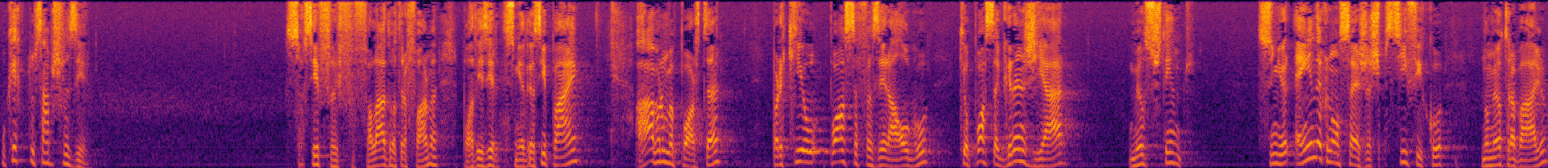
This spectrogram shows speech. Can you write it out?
O que é que tu sabes fazer? Só se falar de outra forma, pode dizer, Senhor Deus e Pai, abre uma porta para que eu possa fazer algo, que eu possa granjear o meu sustento. Senhor, ainda que não seja específico no meu trabalho,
